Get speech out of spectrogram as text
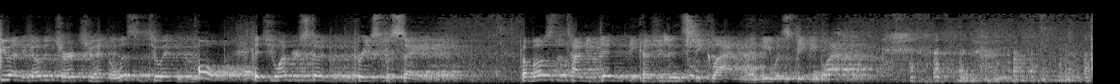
You had to go to church, you had to listen to it and hope that you understood what the priest was saying. But most of the time you didn't because you didn't speak Latin and he was speaking Latin.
